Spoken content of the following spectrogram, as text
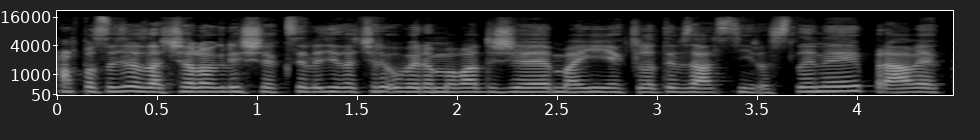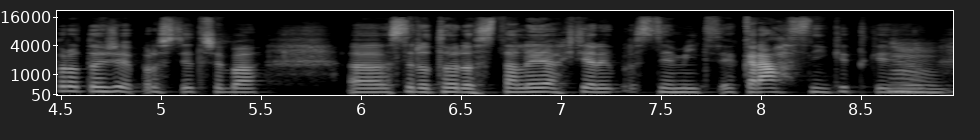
A v podstatě začalo, když jak si lidi začali uvědomovat, že mají jak tyhle ty vzácní rostliny, právě proto, že prostě třeba uh, se do toho dostali a chtěli prostě mít krásné kitky. Hmm. Že?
